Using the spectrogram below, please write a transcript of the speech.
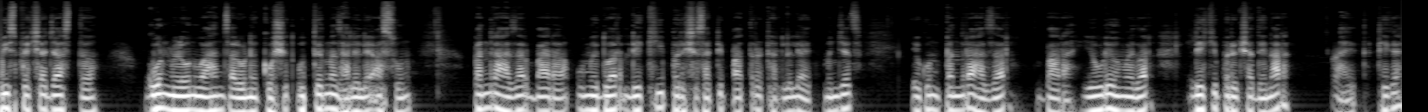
वीसपेक्षा जास्त गुण मिळवून वाहन चालवणे कौशिक उत्तीर्ण झालेले असून पंधरा हजार बारा उमेदवार लेखी परीक्षेसाठी पात्र ठरलेले आहेत. म्हणजेच एकूण पंधरा हजार बारा एवढे उमेदवार लेखी परीक्षा देणार आहेत. ठीक आहे?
